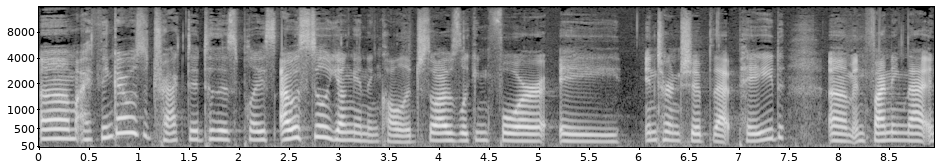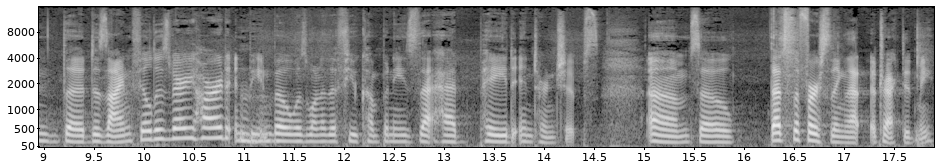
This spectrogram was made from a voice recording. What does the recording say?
Um, I think I was attracted to this place. I was still young and in college, so I was looking for a internship that paid. Um, and finding that in the design field is very hard. And Betenbough was one of the few companies that had paid internships. Um, so that's the first thing that attracted me.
